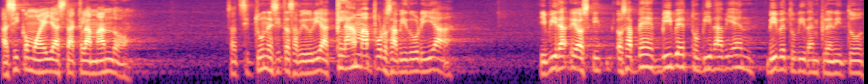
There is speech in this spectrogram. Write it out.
Así como ella está clamando. O sea, si tú necesitas sabiduría, clama por sabiduría. Y vida, o sea, ve, vive tu vida bien, vive tu vida en plenitud.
